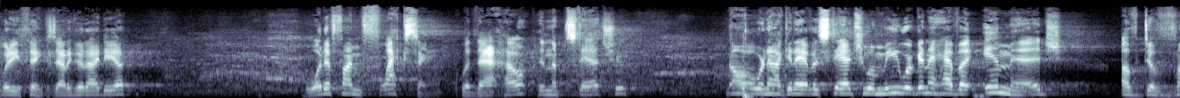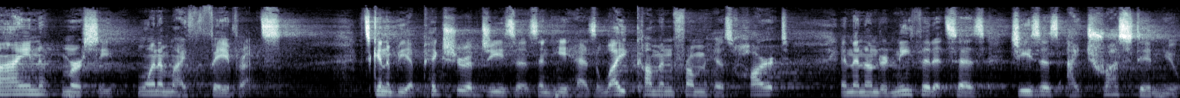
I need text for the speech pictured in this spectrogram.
what do you think? Is that a good idea? What if I'm flexing? Would that help in the statue? No, we're not going to have a statue of me. We're going to have an image of divine mercy, one of my favorites. It's going to be a picture of Jesus, and he has light coming from his heart. And then underneath it, it says, Jesus, I trust in you.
